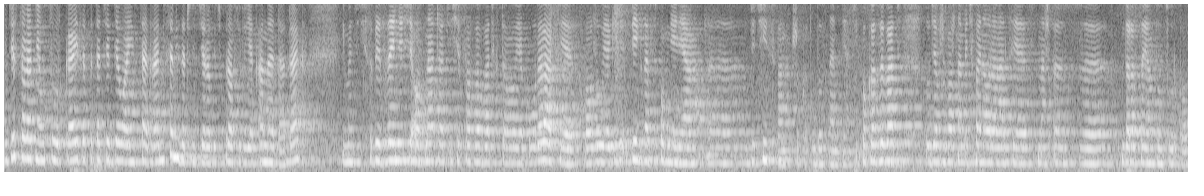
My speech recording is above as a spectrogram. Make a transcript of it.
20-letnią córkę i zapytacie, jak działa Instagram i sami zaczniecie robić profil jak Aneta, tak? I będziecie sobie wzajemnie się oznaczać i się fazować, kto jaką relację stworzył, jakie piękne wspomnienia e, z dzieciństwa na przykład udostępniać i pokazywać ludziom, że można mieć fajną relację z, nasz, z dorastającą córką.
